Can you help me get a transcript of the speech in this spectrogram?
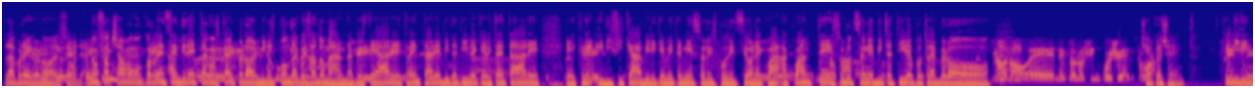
la prego, no, se, non facciamo concorrenza in diretta con Sky, però mi risponda a questa domanda. Queste aree, 30 aree abitative, 30 aree edificabili che avete messo a disposizione, a quante soluzioni abitative potrebbero. No, no, eh, ne sono 500. 500. Quindi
